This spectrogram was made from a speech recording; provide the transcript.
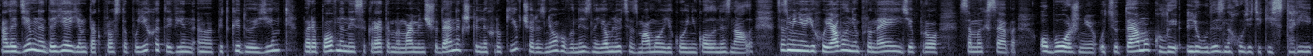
Але дім не дає їм так просто поїхати. Він е, підкидує їм переповнений секретами мамін щоденник шкільних років. Через нього вони знайомлюються з мамою, якої ніколи не знали. Це змінює їх уявлення про неї про самих себе. Обожнюю у цю тему, коли люди знаходять якісь старі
